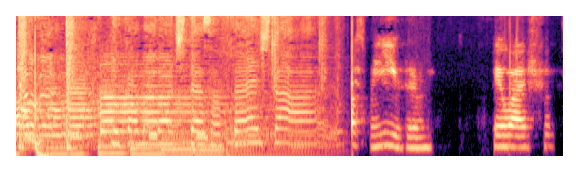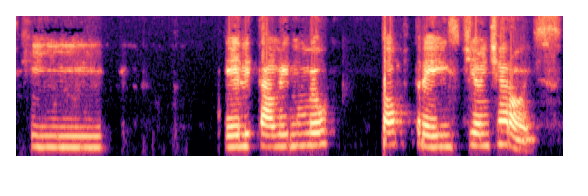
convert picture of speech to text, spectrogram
Quero ver no camarote dessa festa. Livro, eu acho que ele tá ali no meu top 3 de anti-heróis.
